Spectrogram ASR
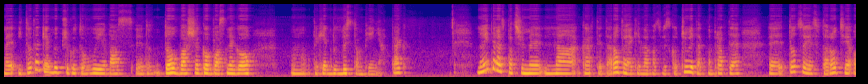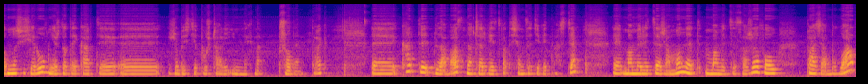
E, I to tak jakby przygotowuje Was e, do, do Waszego własnego mm, tak jakby wystąpienia, tak? No i teraz patrzymy na karty tarota, jakie dla Was wyskoczyły. Tak naprawdę e, to, co jest w tarocie, odnosi się również do tej karty, e, żebyście puszczali innych na przodem, tak? E, Karty dla Was na czerwiec 2019. E, Mamy rycerza monet, mamy cesarzową, pazia buław,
